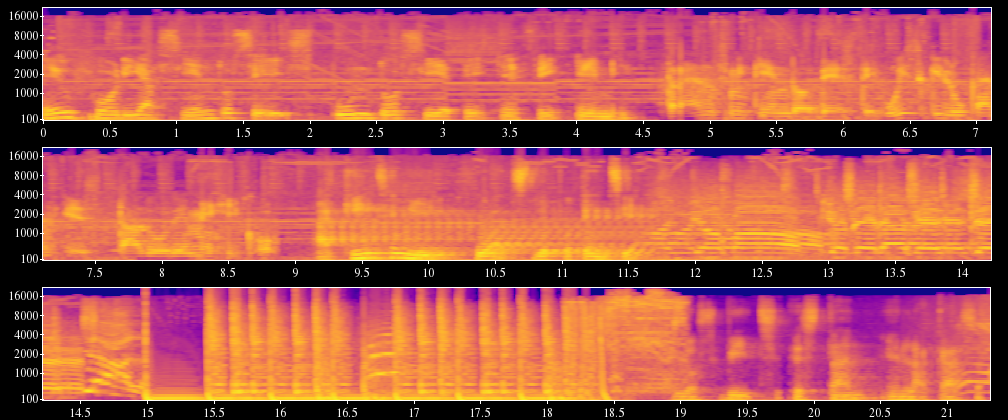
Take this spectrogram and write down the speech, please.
Euforia 106.7 FM. Transmitiendo desde Whisky Lucan, Estado de México. A 15.000 watts de potencia. Los beats están en la casa.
